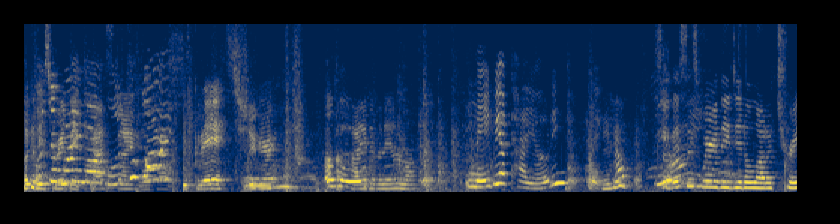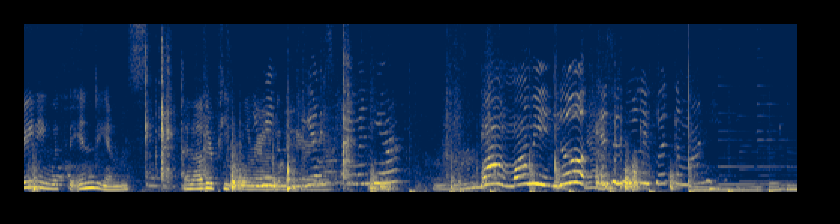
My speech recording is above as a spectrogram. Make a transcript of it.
Look at these great big cast iron What's Sucre, sugar, a hide of an animal. Maybe a coyote? Maybe. So this is where they did a lot of trading with the Indians and other people around in the area. Indians came in here? Yeah. This is where they put the money.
